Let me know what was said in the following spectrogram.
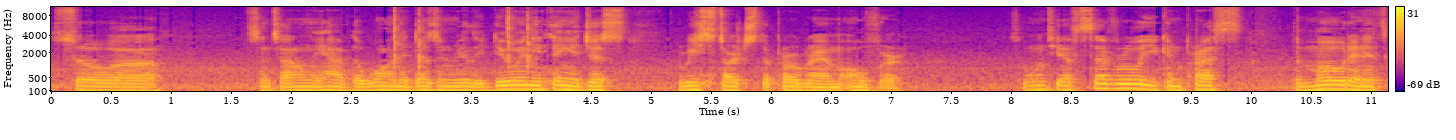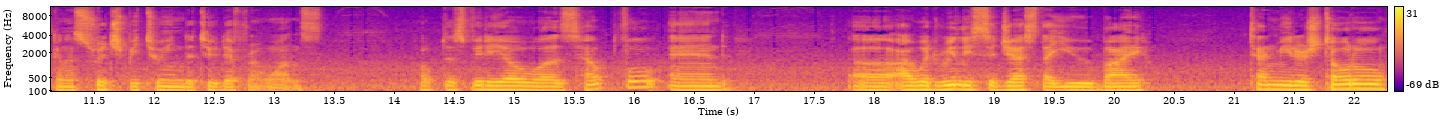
So uh, since I only have the one it doesn't really do anything. It just restarts the program over. So once you have several you can press the mode and it's gonna switch between the two different ones. Hope this video was helpful and uh, I would really suggest that you buy 10 meters total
